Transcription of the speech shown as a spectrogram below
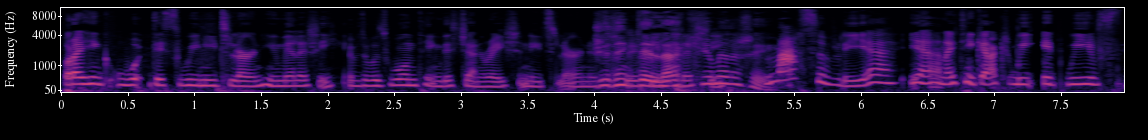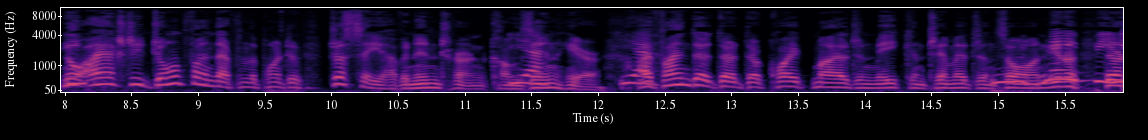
But I think w- this we need to learn humility. If there was one thing this generation needs to learn, is Do you think they lack humility? Massively, yeah, yeah. And I think actually we it we've No, I actually don't find that from the point of just say you have an intern comes Yeah. in here. Yeah. I find that they're they're quite mild and meek and timid and so Mm, on. You know, they're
